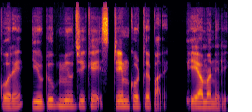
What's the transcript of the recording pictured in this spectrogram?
করে ইউটিউব মিউজিকে স্ট্রিম করতে পারে। ইয়ামানেলি।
